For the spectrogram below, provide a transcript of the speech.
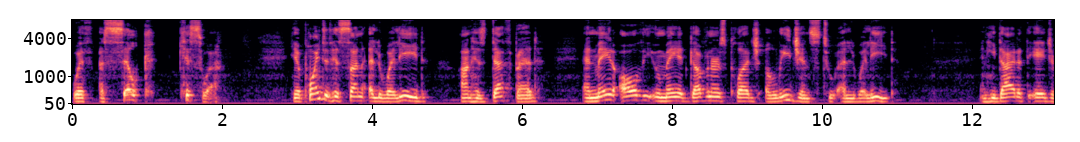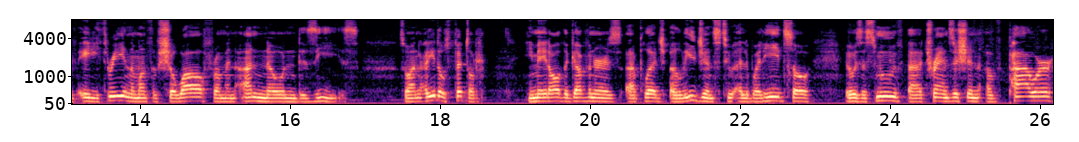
with a silk kiswa. He appointed his son Al-Walid on his deathbed and made all the Umayyad governors pledge allegiance to Al-Walid. And he died at the age of 83 in the month of Shawwal from an unknown disease. So on Eid al-Fitr, he made all the governors uh, pledge allegiance to Al Walid, so it was a smooth uh, transition of power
